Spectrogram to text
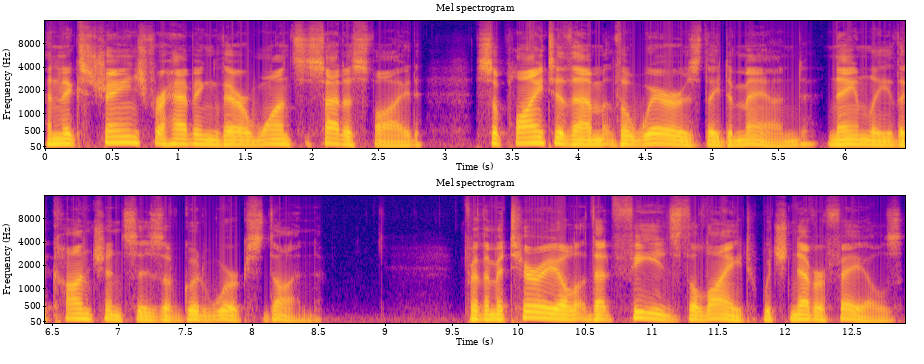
and in exchange for having their wants satisfied, supply to them the wares they demand, namely, the consciences of good works done. For the material that feeds the light which never fails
